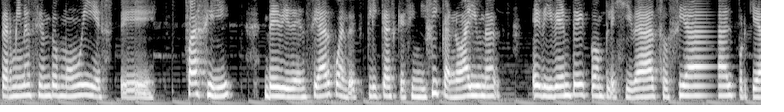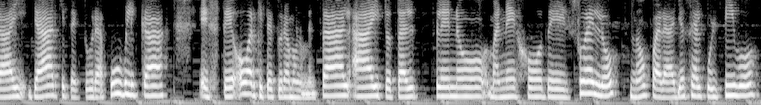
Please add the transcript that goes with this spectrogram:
termina siendo muy este, fácil de evidenciar cuando explicas qué significa, ¿no? Hay una evidente complejidad social porque hay ya arquitectura pública este, o arquitectura monumental, hay total pleno manejo del suelo, ¿no? Para ya sea el cultivo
